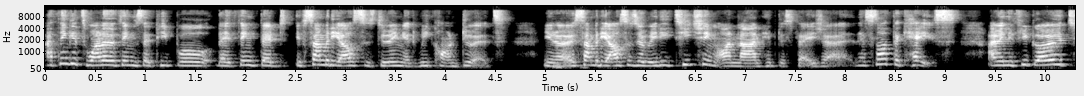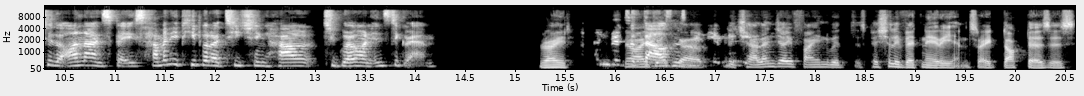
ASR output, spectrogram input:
I think it's one of the things that people they think that if somebody else is doing it, we can't do it. You know, mm-hmm. somebody else is already teaching online hip dysplasia. That's not the case. I mean, if you go to the online space, how many people are teaching how to grow on Instagram? Right. Hundreds no, of thousands. Think, uh, the challenge I find with especially veterinarians, right, doctors, is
